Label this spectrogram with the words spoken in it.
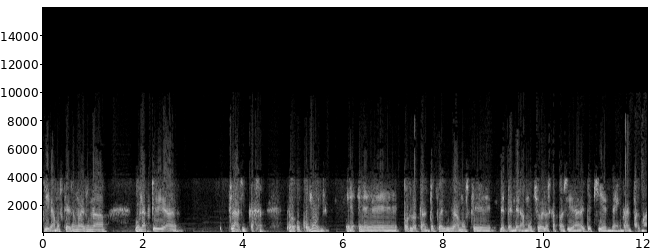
digamos que eso no es una, una actividad clásica o, común. Eh, eh, por lo tanto, pues digamos que dependerá mucho de las capacidades de quien venga a empalmar,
